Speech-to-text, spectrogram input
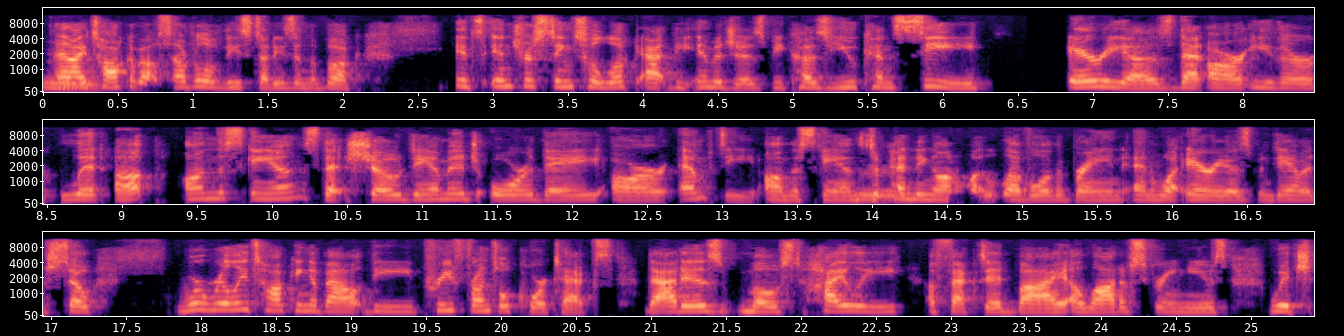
Mm. And I mm. talk about several of these studies in the book. It's interesting to look at the images because you can see areas that are either lit up on the scans that show damage or they are empty on the scans, mm. depending on what level of the brain and what area has been damaged. So we're really talking about the prefrontal cortex that is most highly affected by a lot of screen use, which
